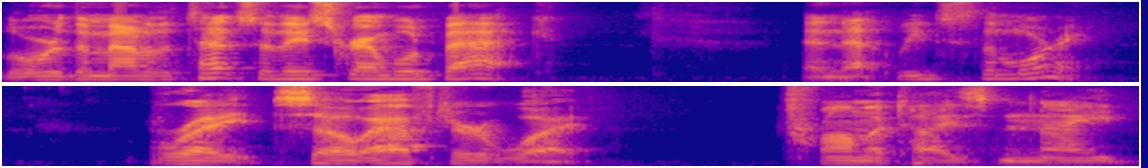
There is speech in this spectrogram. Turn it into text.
lured them out of the tent, so they scrambled back, and that leads to the morning. right. So after what? Traumatized night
